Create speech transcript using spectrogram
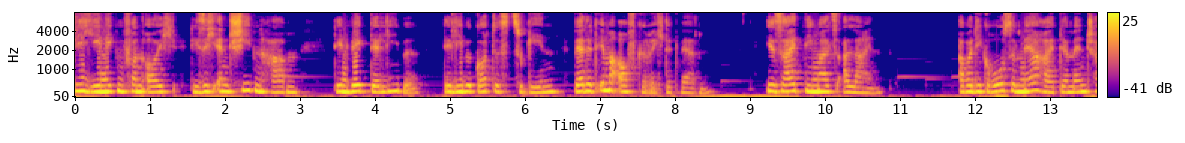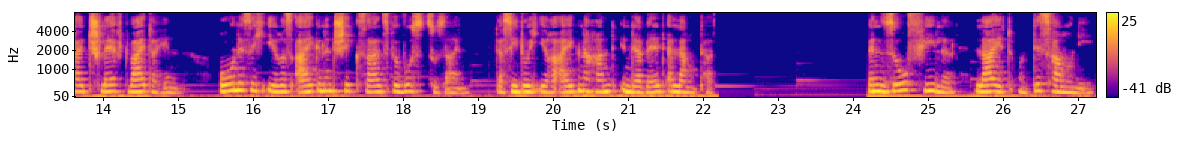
Diejenigen von euch, die sich entschieden haben, den Weg der Liebe, der Liebe Gottes zu gehen, werdet immer aufgerichtet werden. Ihr seid niemals allein. Aber die große Mehrheit der Menschheit schläft weiterhin, ohne sich ihres eigenen Schicksals bewusst zu sein, das sie durch ihre eigene Hand in der Welt erlangt hat. Wenn so viele Leid und Disharmonie,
